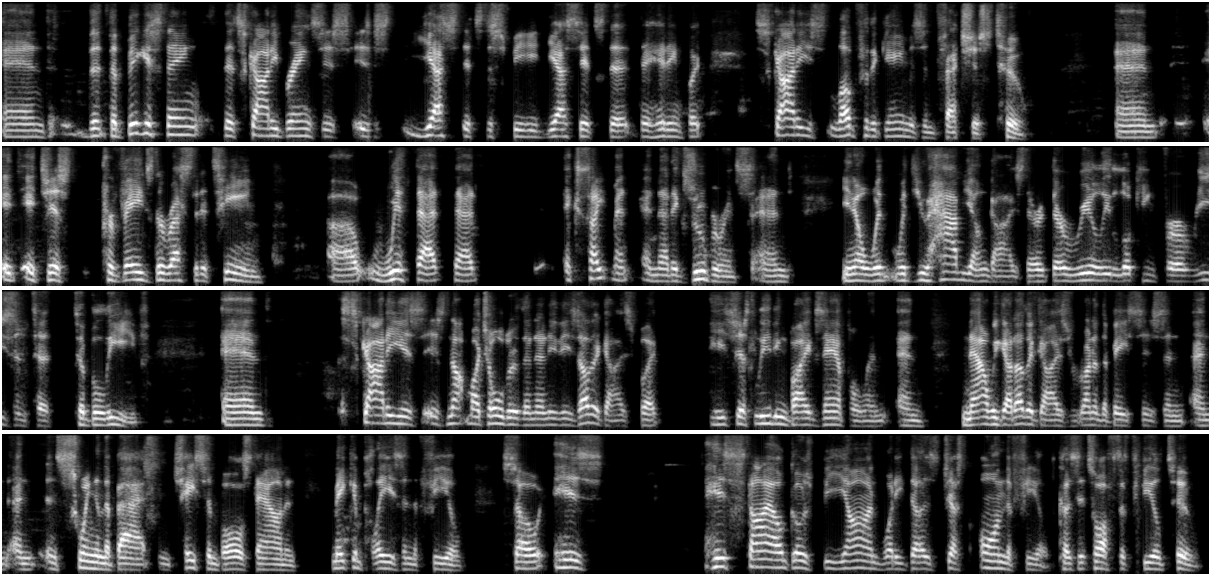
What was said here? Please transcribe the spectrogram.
And the the biggest thing that Scotty brings is is yes, it's the speed, yes, it's the the hitting, but Scotty's love for the game is infectious too, and it it just pervades the rest of the team uh, with that that excitement and that exuberance. And you know, with with you have young guys, they're they're really looking for a reason to to believe. And Scotty is is not much older than any of these other guys, but he's just leading by example. And and now we got other guys running the bases and and and and swinging the bat and chasing balls down and making plays in the field. So his his style goes beyond what he does just on the field because it's off the field too.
